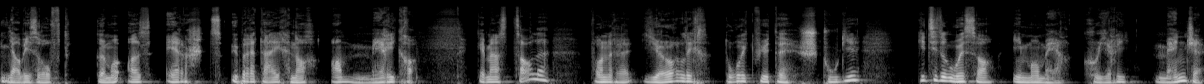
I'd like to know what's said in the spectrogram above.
Ja, wie so oft gehen wir als erstes über den Teich nach Amerika. Gemäss Zahlen von einer jährlich durchgeführten Studie gibt es in den USA immer mehr queere Menschen.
